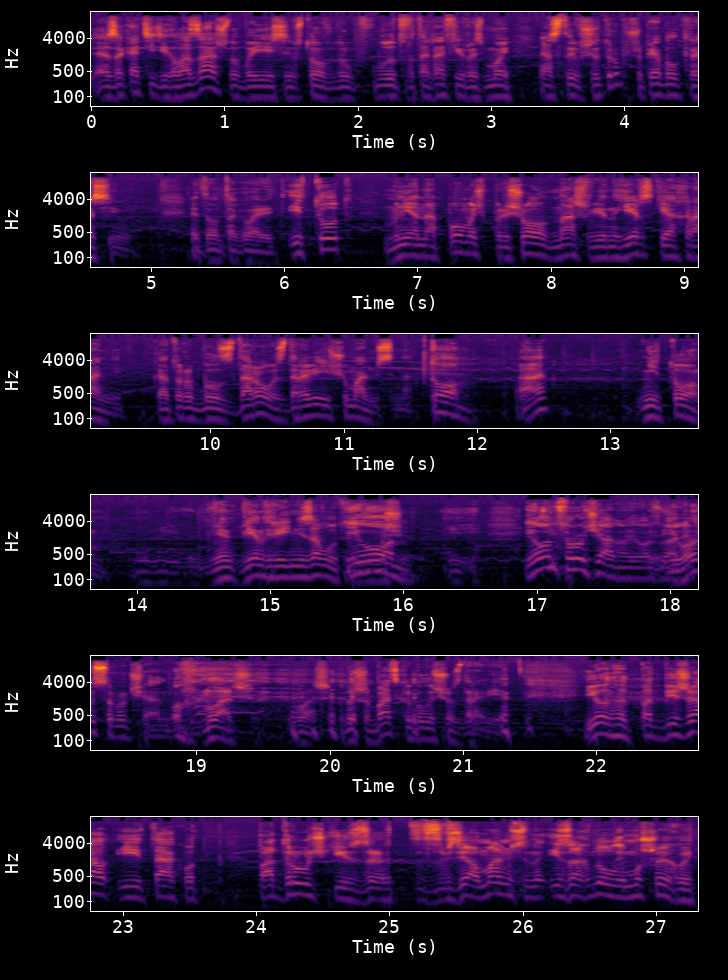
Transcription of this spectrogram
э, закатить глаза, чтобы, если что, вдруг будут фотографировать мой остывший труп, чтобы я был красивый. Это он так говорит. И тут мне на помощь пришел наш венгерский охранник, который был здоровый, здоровее еще Мальмсина. Том. А? Не Том. В Вен- Венгрии не зовут. И он. И, И он Суручану его и звали. он Саручан. Младший. Младший. Потому что батька был еще здоровее. И он говорит, подбежал и так вот под ручки взял Мальмсина и загнул ему шею. Говорит,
